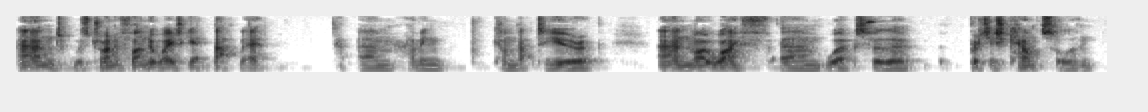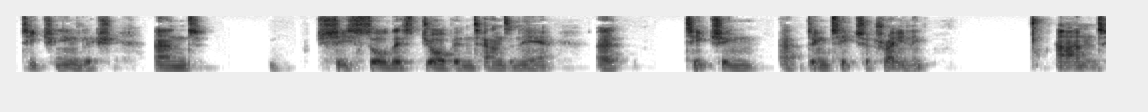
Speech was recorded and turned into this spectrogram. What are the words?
and was trying to find a way to get back there, um, having come back to Europe. And my wife um, works for the British Council and teaching English, and she saw this job in Tanzania, uh, teaching, uh, doing teacher training, and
